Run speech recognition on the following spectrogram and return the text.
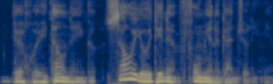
你可以回到那个稍微有一点点负面的感觉里面。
